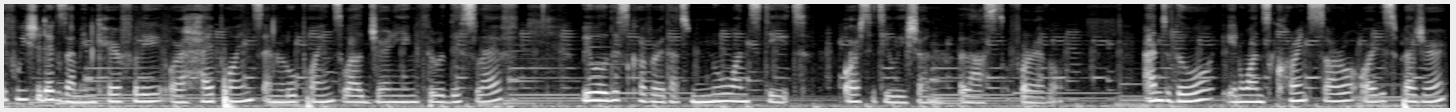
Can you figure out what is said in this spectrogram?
If we should examine carefully our high points and low points while journeying through this life, we will discover that no one state or situation lasts forever. And though in one's current sorrow or displeasure,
